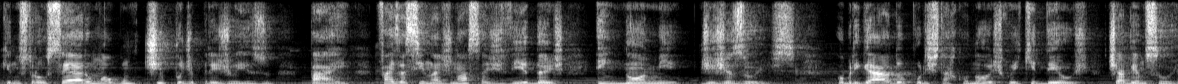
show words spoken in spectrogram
que nos trouxeram algum tipo de prejuízo. Pai, faz assim nas nossas vidas, em nome de Jesus. Obrigado por estar conosco e que Deus te abençoe.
